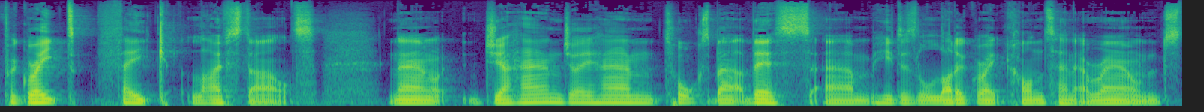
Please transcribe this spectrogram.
for great fake lifestyles? Now, Jahan Jahan talks about this. Um, he does a lot of great content around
